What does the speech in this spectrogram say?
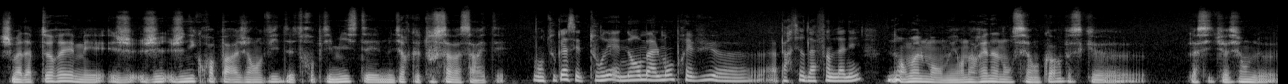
je m'adapterai, mais je, je, je n'y crois pas. J'ai envie d'être optimiste et de me dire que tout ça va s'arrêter. En tout cas, cette tournée est normalement prévue euh, à partir de la fin de l'année. Normalement, mais on n'a rien annoncé encore parce que la situation ne le,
